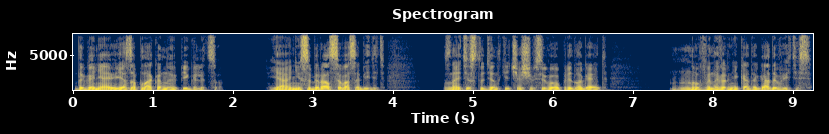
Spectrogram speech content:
Догоняю я заплаканную пигалицу. «Я не собирался вас обидеть. Знаете, студентки чаще всего предлагают... Ну, вы наверняка догадываетесь».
